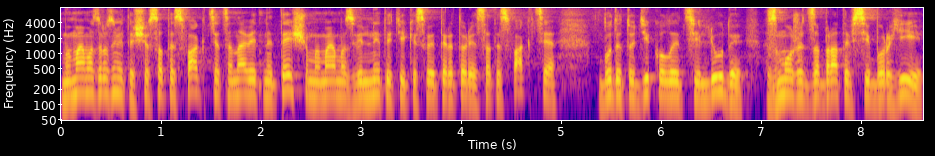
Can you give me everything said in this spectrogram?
Ми маємо зрозуміти, що сатисфакція це навіть не те, що ми маємо звільнити тільки свої території. Сатисфакція буде тоді, коли ці люди зможуть забрати всі борги,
